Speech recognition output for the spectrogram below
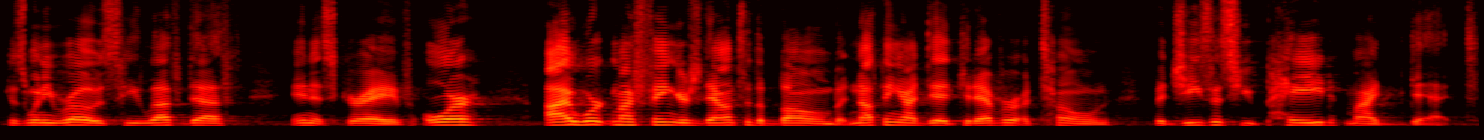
because when he rose, he left death in its grave. Or I worked my fingers down to the bone, but nothing I did could ever atone. But Jesus, you paid my debt.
